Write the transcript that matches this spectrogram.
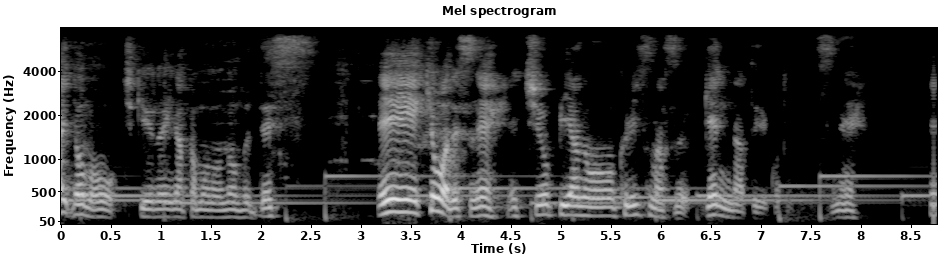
はい、どうも、地球の田舎者のぶです。えー、今日はですね、エチオピアのクリスマス、ゲンナということでですね、え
